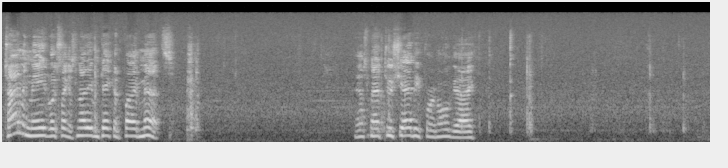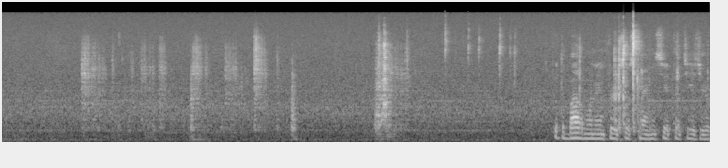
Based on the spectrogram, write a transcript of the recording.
timing me, it looks like it's not even taking five minutes. That's not too shabby for an old guy. Put the bottom one in first this time. Let's see if that's easier.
